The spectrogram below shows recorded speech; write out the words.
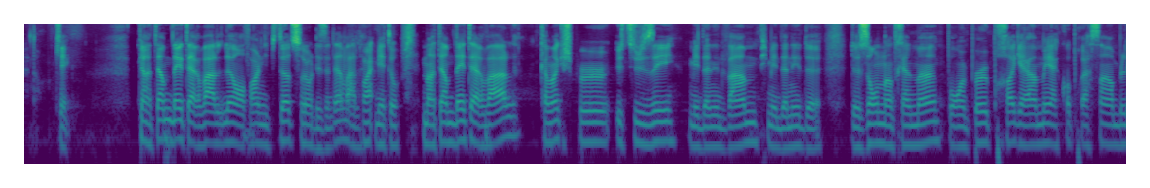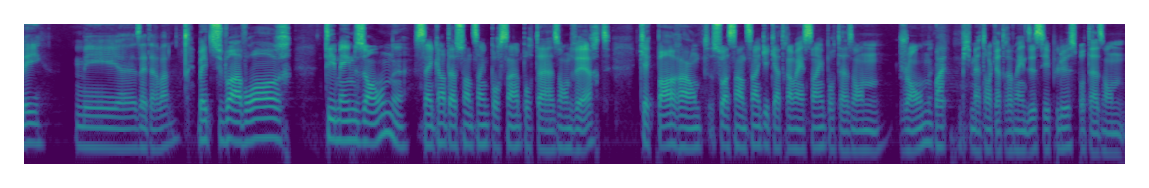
mettons. OK. Puis en termes d'intervalle, là, on va faire un épisode sur des intervalles Ouais. bientôt. Mais en termes d'intervalle, comment que je peux utiliser mes données de VAM puis mes données de, de zone d'entraînement pour un peu programmer à quoi pourraient ressembler mes euh, intervalles? ben, tu vas avoir tes mêmes zones, 50 à 65 pour ta zone verte, quelque part entre 65 et 85 pour ta zone jaune, Ouais. puis mettons 90 et plus pour ta zone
